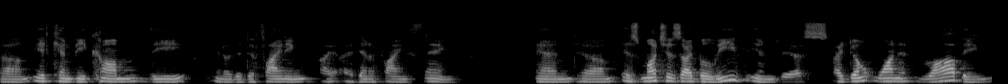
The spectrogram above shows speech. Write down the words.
Um, it can become the you know the defining identifying thing. And um, as much as I believed in this, I don't want it robbing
